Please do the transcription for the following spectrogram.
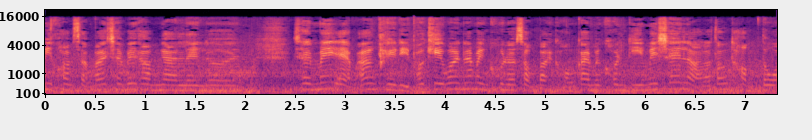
มีความสามารถ ฉันไม่ทำงานเลยเลย ฉันไม่แอบอ้างเครดิต เพราะคิดว่านั่นเป็นคุณสมบัติของการเป็นคนดีไม่ใช่เหรอ เราต้องถ่อมตัว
